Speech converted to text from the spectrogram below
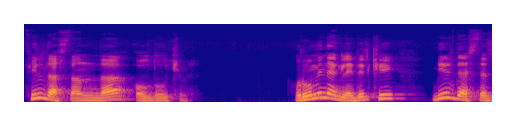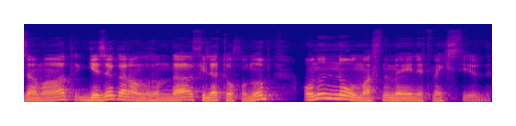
Fil dastanında olduğu kimi. Rumi nəql edir ki, bir dəstə cəmaat gecə qaranlığında filə toxunub onun nə olmasını müəyyən etmək istəyirdi.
